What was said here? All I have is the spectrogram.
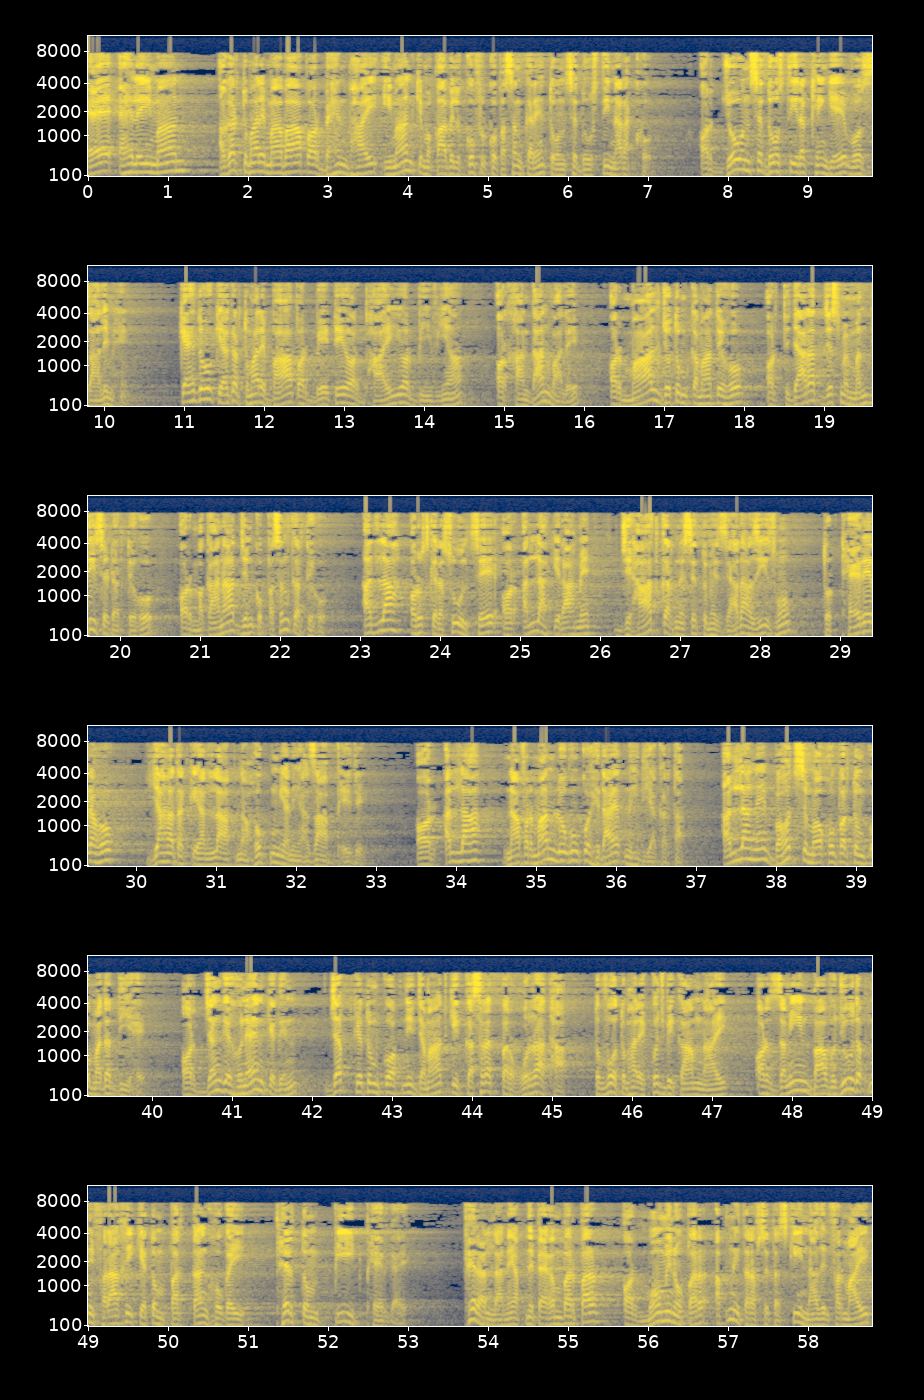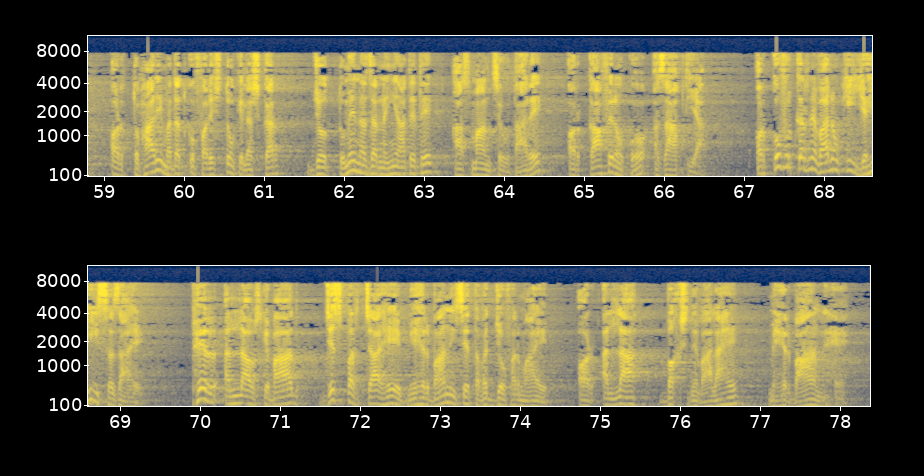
ए अहले ईमान अगर तुम्हारे माँ बाप और बहन भाई ईमान के मुकाबिल कुफ्र को पसंद करें तो उनसे दोस्ती न रखो और जो उनसे दोस्ती रखेंगे वो जालिम हैं कह दो कि अगर तुम्हारे बाप और बेटे और भाई और बीवियां और खानदान वाले और माल जो तुम कमाते हो और तिजारत जिसमें मंदी से डरते हो और मकानात जिनको पसंद करते हो, अल्लाह और उसके रसूल से और अल्लाह की राह में जिहाद करने से तुम्हें ज़्यादा अज़ीज़ हो तो ठहरे रहो, यहाँ तक कि अल्लाह अपना हुक्म यानी अजाब भेजे। और अल्लाह नाफरमान लोगों को हिदायत नहीं दिया करता। अल्लाह ने बहुत से मौकों पर तुमको मदद दी है और जंग हुनैन के दिन जबकि तुमको अपनी जमात की कसरत पर गुर्रा था तो वो तुम्हारे कुछ भी काम ना आई और ज़मीन बावजूद अपनी फराखी के तुम पर तंग हो गई, फिर तुम पीठ फेर गए। फिर अल्लाह ने अपने पैगंबर पर और मोमिनों पर अपनी तरफ़ से तस्कीन नाजिल फरमाई, और तुम्हारी मदद को फरिश्तों के लश्कर, जो तुम्हें नज़र नहीं आते थे, आसमान से उतारे और काफिरों को अजाब दिया। और कुफ्र करने वालों की यही सजा है। फिर अल्लाह उसके बाद जिस पर चाहे मेहरबानी से तवज्जो फरमाए और अल्लाह बख्शने वाला है मेहरबान है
